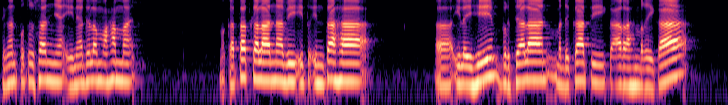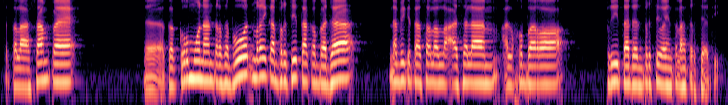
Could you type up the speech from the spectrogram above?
dengan putusannya ini adalah Muhammad. Maka tatkala Nabi itu intaha uh, ilaihim berjalan mendekati ke arah mereka setelah sampai uh, ke kerumunan tersebut mereka bercerita kepada Nabi kita sallallahu alaihi wasallam al khabara berita dan peristiwa yang telah terjadi.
